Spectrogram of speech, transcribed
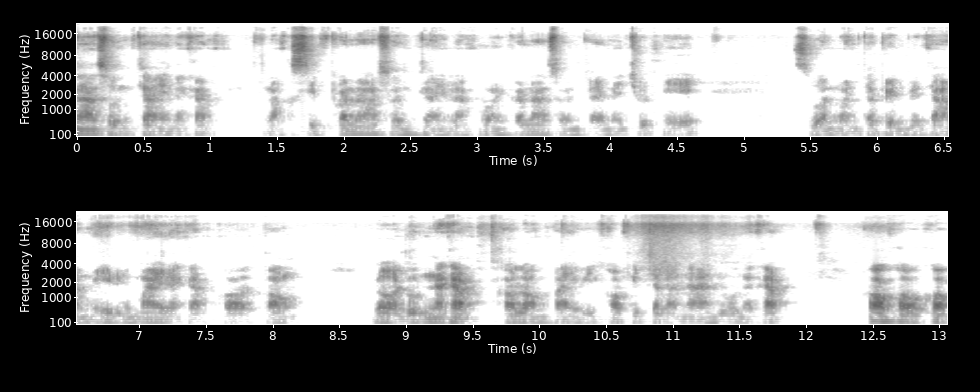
น่าสนใจนะครับ หลักสิบก็น่าสนใจ หลักหน่วยก็น่าสนใจในชุดนี้ ส่วนมันจะเป็นไปตามนี้หรือไม่นะครับ ก็ต้องรอลุ้นนะครับ ก็ลองไปวิเคราะห์พิจารณาดูนะครับ ก็ขอขอบ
